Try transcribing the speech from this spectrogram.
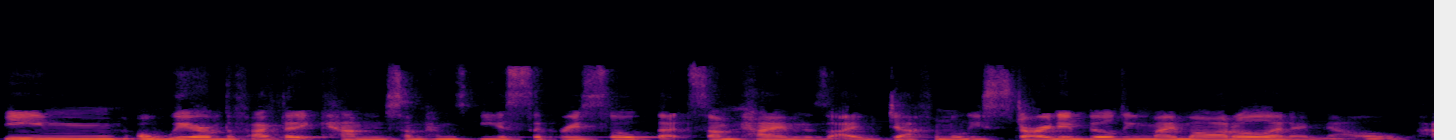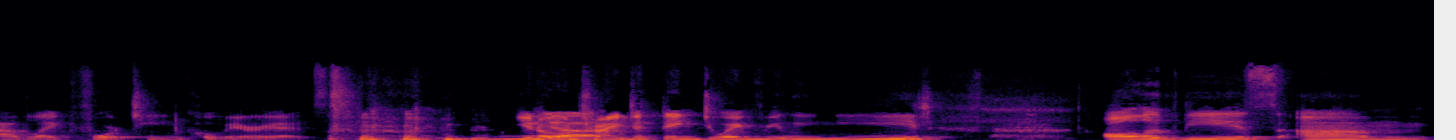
being aware of the fact that it can sometimes be a slippery slope that sometimes i've definitely started building my model and i now have like 14 covariates you know yeah. i'm trying to think do i really need all of these um,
